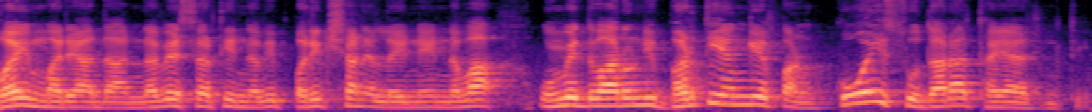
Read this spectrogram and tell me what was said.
વય મર્યાદા, નવેસરથી નવી પરીક્ષાને લઈને નવા ઉમેદવારોની ભરતી અંગે પણ કોઈ સુધારા થયા જ નથી.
